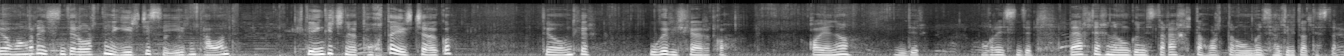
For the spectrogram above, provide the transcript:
Би хонгорын хэлсэн дээр урд нь нэг ирж исэн 95-нд. Гэхдээ ингэж нэг тухтаа ирж байгаагүй. Тэгээ үнэхээр үгээр хэлэхээр аргагүй. Гоё яана. Энд дээр хонгорын хэлсэн дээр байгалийнхын өнгөнөөс гайхалтай хурдан өнгөн солигдоод байсан.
